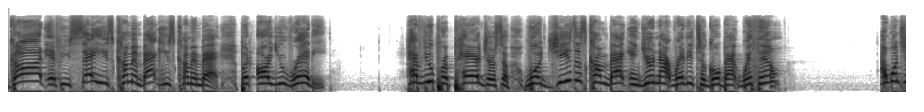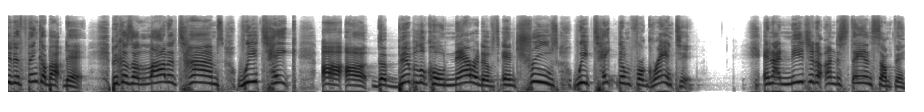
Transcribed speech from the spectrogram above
God if he say he's coming back he's coming back. But are you ready have you prepared yourself? Will Jesus come back and you're not ready to go back with him? I want you to think about that because a lot of times we take uh, uh, the biblical narratives and truths, we take them for granted. And I need you to understand something.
